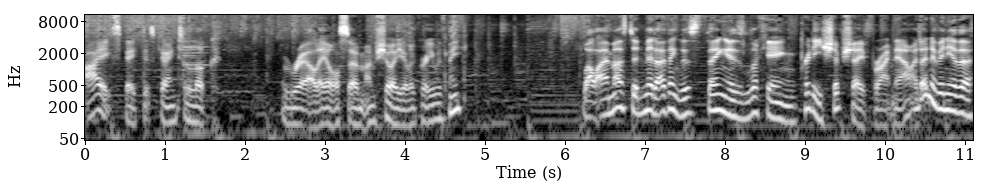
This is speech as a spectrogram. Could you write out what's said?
I expect it's going to look really awesome. I'm sure you'll agree with me. Well, I must admit, I think this thing is looking pretty ship-shape right now. I don't have any other...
